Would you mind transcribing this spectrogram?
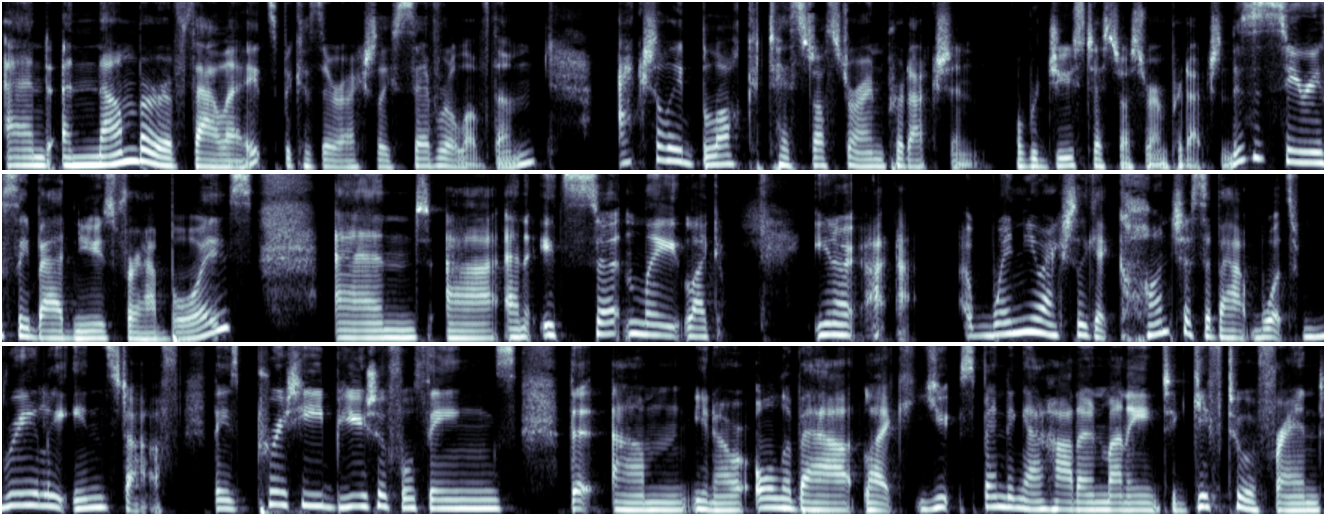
And a number of phthalates, because there are actually several of them, actually block testosterone production. or reduce testosterone production. This is seriously bad news for our boys, and uh, and it's certainly like, you know, I, when you actually get conscious about what's really in stuff, these pretty beautiful things that um, you know are all about like you spending our hard-earned money to gift to a friend,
